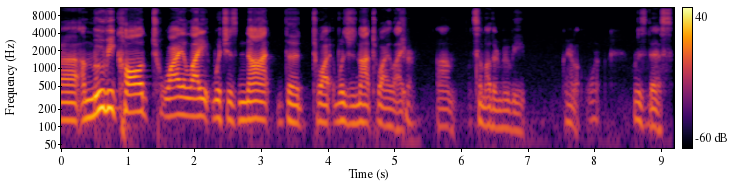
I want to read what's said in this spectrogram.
uh, a movie called Twilight, which is not the twi- which is not Twilight. Sure. Um, some other movie. I gotta, what, what is this?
